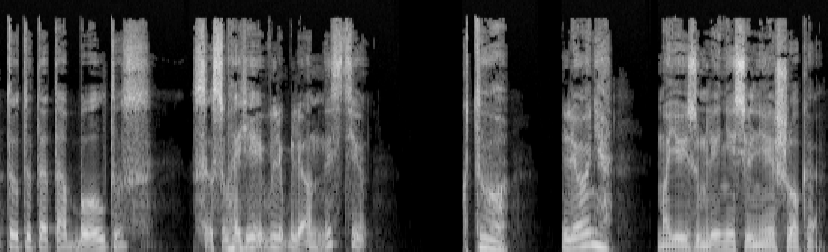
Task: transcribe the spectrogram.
тут этот Аболтус со своей влюбленностью. «Кто? Леня?» Мое изумление сильнее шока.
